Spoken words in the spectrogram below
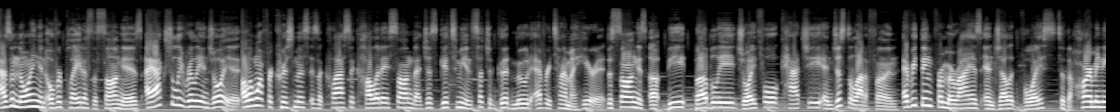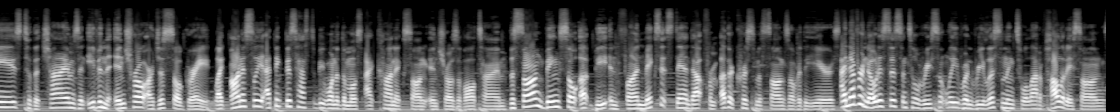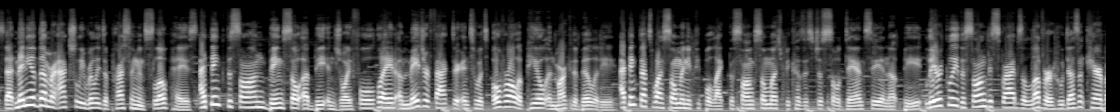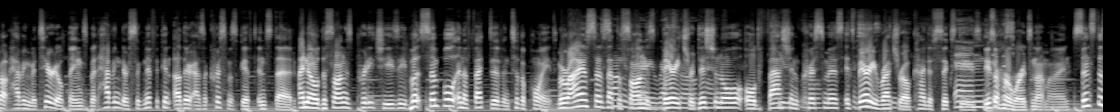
As annoying and overplayed as the song is, I actually really enjoy it. All I Want for Christmas is a classic holiday song that just gives gets me in such a good mood every time I hear it. The song is upbeat, bubbly, joyful, catchy, and just a lot of fun. Everything from Mariah's angelic voice, to the harmonies, to the chimes, and even the intro are just so great. Like honestly, I think this has to be one of the most iconic song intros of all time. The song being so upbeat and fun makes it stand out from other Christmas songs over the years. I never noticed this until recently when re-listening to a lot of holiday songs, that many of them are actually really depressing and slow paced. I think the song, being so upbeat and joyful, played a major factor into its overall appeal and marketability. I think that's why so many people like the song so much because it's just so dancey and upbeat. Lyrically, the song describes a lover who doesn't care about having material things but having their significant other as a Christmas gift instead. I know the song is pretty cheesy, but simple and effective and to the point. Mariah says The that the song is very is very retro, kind of traditional, old-fashioned Christmas. It's very retro, ditty. kind of 60s. And These are her words, not mine. Since the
